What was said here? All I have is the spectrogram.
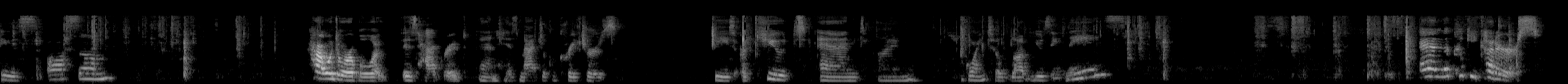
is awesome. How adorable is Hagrid and his magical creatures. These are cute and I'm going to love using these. And the cookie cutters.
